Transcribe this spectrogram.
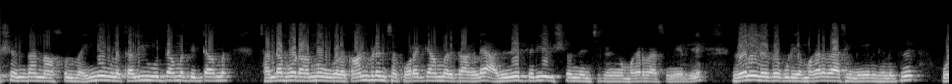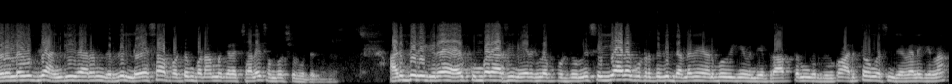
விஷயம் தான் நான் சொல்வேன். இன்னும் உங்களை கழுவி ஊற்றாமல் திட்டாமல் சண்டை போடாமல் உங்களோட கான்ஃபிடன்ஸை குறைக்காம இருக்காங்களே அதுவே பெரிய விஷயம்னு நினச்சிக்கோங்க மகர ராசி நேர்களே வேலையில் இருக்கக்கூடிய மகர ராசி நேர்களுக்கு ஓரளவுக்கு அங்கீகாரம்ங்கிறது லேசாக பட்டும் படாமல் கிடைச்சாலே சந்தோஷப்பட்டுக்கோங்க. அடுத்து இருக்கிற கும்பராசி நேர்களை பொறுத்தவரை செய்யாத குற்றத்துக்கு தண்டனை அனுபவிக்க வேண்டிய பிராப்தம்ங்கிறது இருக்கும். அடுத்தவங்க செஞ்ச வேலைக்கெல்லாம்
